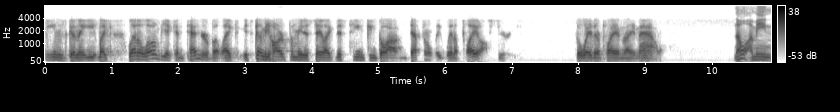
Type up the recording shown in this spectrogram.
team's going to eat like let alone be a contender, but like it's going to be hard for me to say like this team can go out and definitely win a playoff series the way they're playing right now. No, I mean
